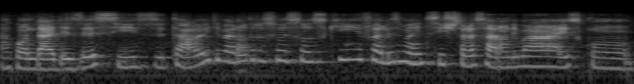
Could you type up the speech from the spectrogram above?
a quantidade de exercícios e tal. E tiveram outras pessoas que, infelizmente, se estressaram demais com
